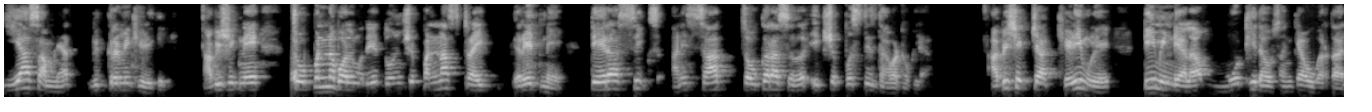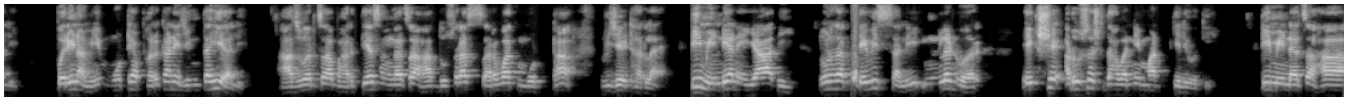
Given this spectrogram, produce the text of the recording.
या सामन्यात विक्रमी खेळी केली. अभिषेकने चोपन्न बॉलमध्ये दोनशे पन्नास स्ट्राईक रेटने तेरा सिक्स आणि सात चौकारासह एकशे पस्तीस धावा ठोकल्या. अभिषेकच्या खेळीमुळे टीम इंडियाला मोठी धावसंख्या उभारता आली. परिणामी मोठ्या फरकाने जिंकताही आली. आजवरचा भारतीय संघाचा हा दुसरा सर्वात मोठा विजय ठरलाय. टीम इंडियाने याआधी दोन हजार तेवीस साली इंग्लंडवर एकशे अडुसष्ट धावांनी मात केली होती. टीम इंडियाचा हा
